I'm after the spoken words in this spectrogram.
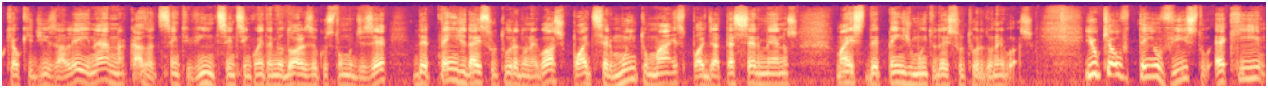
que é o que diz a lei, né? Na casa de 120, 150 mil dólares, eu costumo dizer. Depende da estrutura do negócio, pode ser muito mais, pode até ser menos, mas depende muito da estrutura do negócio. E o que eu tenho visto é que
